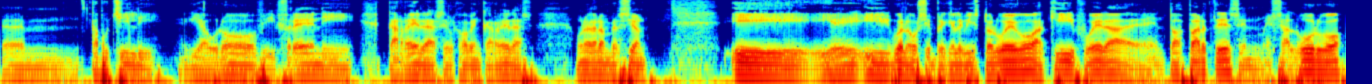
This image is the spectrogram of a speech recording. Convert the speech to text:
em, Capuchilli, Giaurov y Freni, Carreras, el joven Carreras, una gran versión. Y, y, bueno, siempre que le he visto luego, aquí, fuera, en todas partes, en Salzburgo,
